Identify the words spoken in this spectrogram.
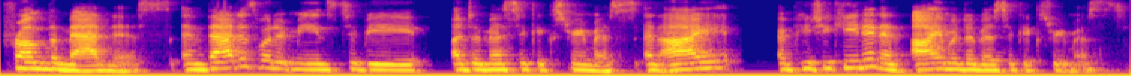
from the madness. And that is what it means to be a domestic extremist. And I am Peachy Keenan, and I am a domestic extremist.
